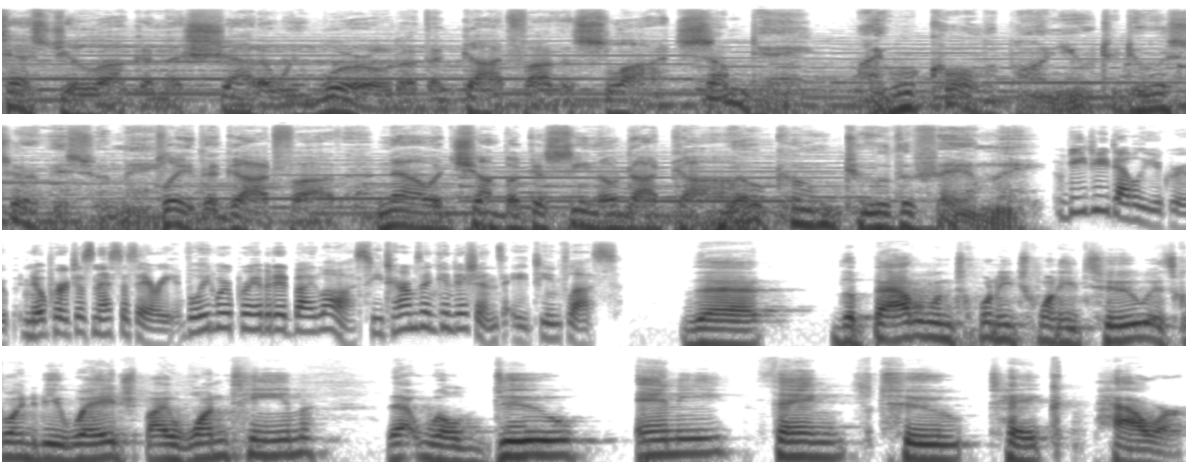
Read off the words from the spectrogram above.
Test your luck in the shadowy world of The Godfather slot. Someday, I will call upon you to do a service for me. Play The Godfather now at ChumbaCasino.com. Welcome to the family. VGW Group. No purchase necessary. Void where prohibited by law. See terms and conditions. 18 plus. that the battle in 2022 is going to be waged by one team that will do anything to take power.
